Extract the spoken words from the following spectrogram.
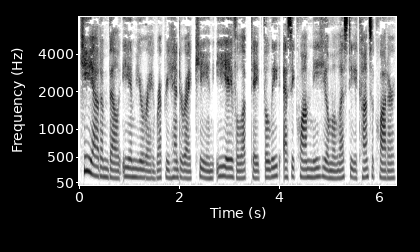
Qui autem vel eam ure reprehenderite qui in ea voluptate volite esse quam nihil molestia consequatur,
